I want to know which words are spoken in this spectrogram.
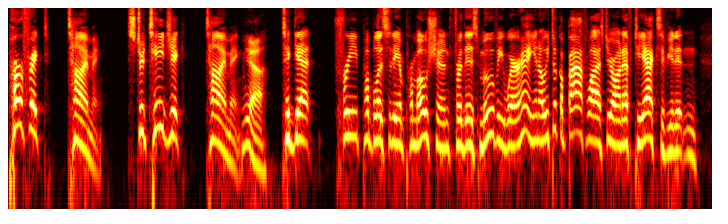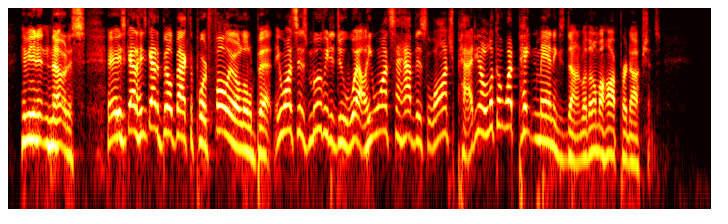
Perfect timing. Strategic timing. Yeah. To get free publicity and promotion for this movie where hey you know he took a bath last year on FTX if you didn't if you didn't notice. He's got he's got to build back the portfolio a little bit. He wants his movie to do well. He wants to have this launch pad. You know look at what Peyton Manning's done with Omaha Productions.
